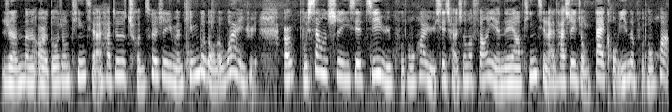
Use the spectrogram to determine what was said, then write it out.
人们耳朵中听起来，它就是纯粹是一门听不懂的外语，而不像是一些基于普通话语系产生的方言那样听起来它是一种带口音的普通话。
